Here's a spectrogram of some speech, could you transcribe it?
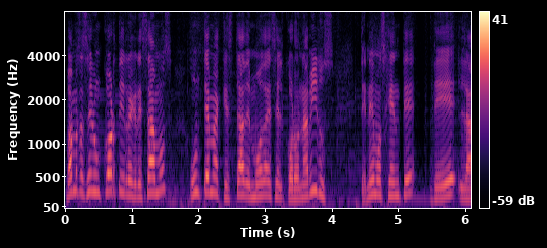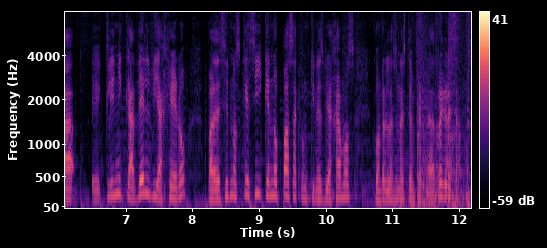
Vamos a hacer un corte y regresamos. Un tema que está de moda es el coronavirus. Tenemos gente de la eh, clínica del viajero para decirnos qué sí y qué no pasa con quienes viajamos con relación a esta enfermedad. Regresamos.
